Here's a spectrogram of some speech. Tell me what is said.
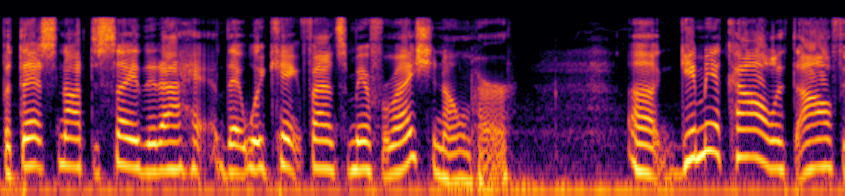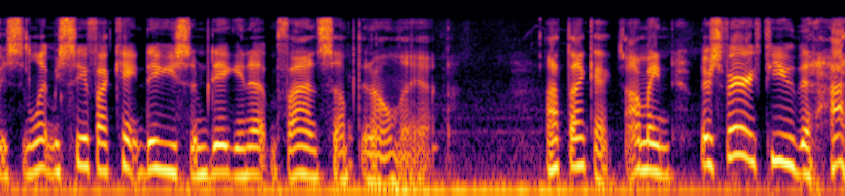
but that's not to say that I ha- that we can't find some information on her. Uh, give me a call at the office and let me see if I can't do you some digging up and find something on that. I think I, I mean, there's very few that I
